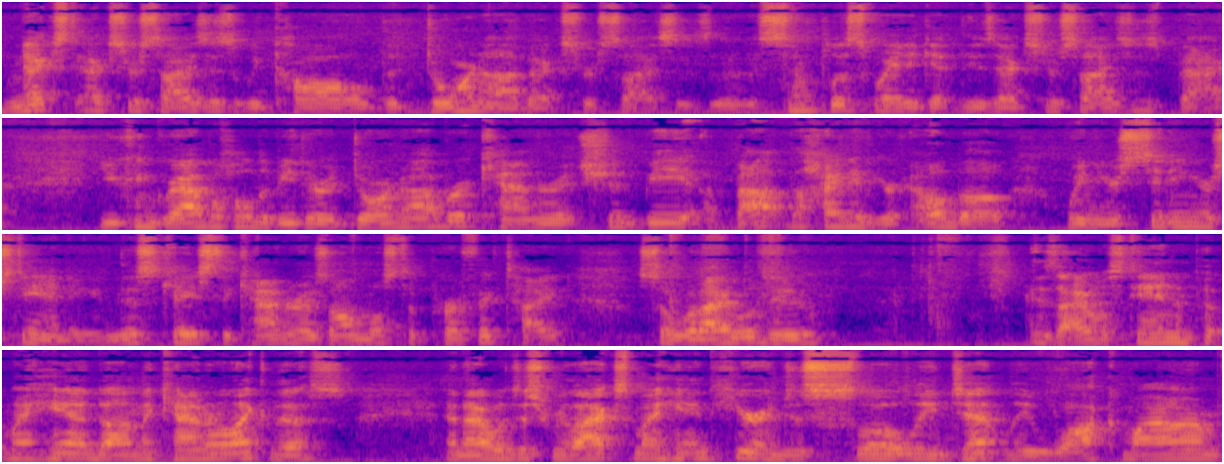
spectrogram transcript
next exercises we call the doorknob exercises. They're the simplest way to get these exercises back. You can grab a hold of either a doorknob or a counter. It should be about the height of your elbow when you're sitting or standing. In this case, the counter is almost a perfect height. So what I will do is I will stand and put my hand on the counter like this, and I will just relax my hand here and just slowly, gently walk my arm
